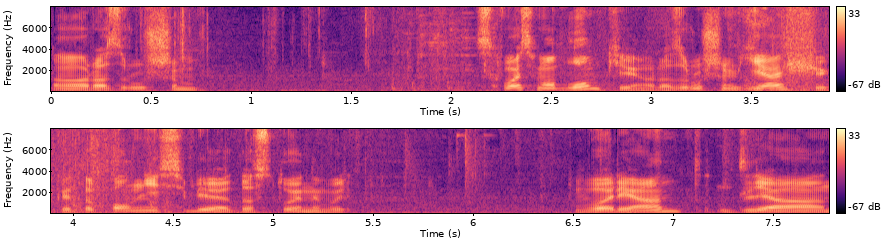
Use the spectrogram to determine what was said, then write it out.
а, разрушим... Схватим обломки, разрушим ящик. Это вполне себе достойный ва- вариант для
